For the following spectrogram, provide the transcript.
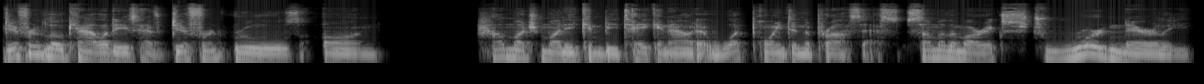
different localities have different rules on how much money can be taken out at what point in the process. Some of them are extraordinarily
